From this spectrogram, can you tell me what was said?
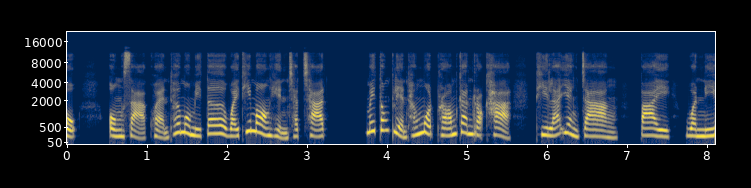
26 องศาแขวนเทอร์โมมิเตอร์ไว้ที่มองเห็นชัดๆ ไม่ต้องเปลี่ยนทั้งหมดพร้อมกันหรอกค่ะ ทีละอย่างจาง ไป วันนี้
